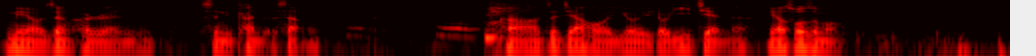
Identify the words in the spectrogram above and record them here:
没有任何人是你看得上？好，这家伙有有意见了，你要说什么？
